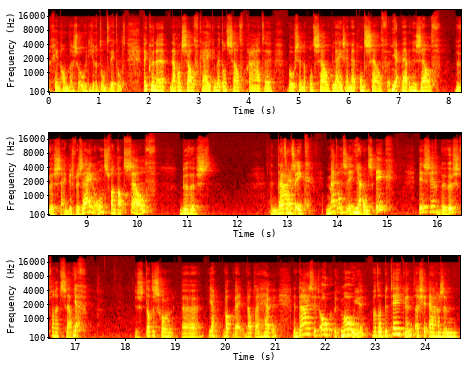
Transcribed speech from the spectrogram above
geen ander zoogdier het ontwikkeld. Wij kunnen naar onszelf kijken, met onszelf praten, boos zijn op onszelf, blij zijn met onszelf. Ja. We hebben een zelfbewustzijn. Dus we zijn ons van dat zelf bewust. En Met daar- ons ik. Met ons ik. Ja. Ons ik is zich bewust van het zelf. Ja. Dus dat is gewoon eh, ja, wat, wij, wat wij hebben. En daar zit ook het mooie. Want dat betekent, als je ergens een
